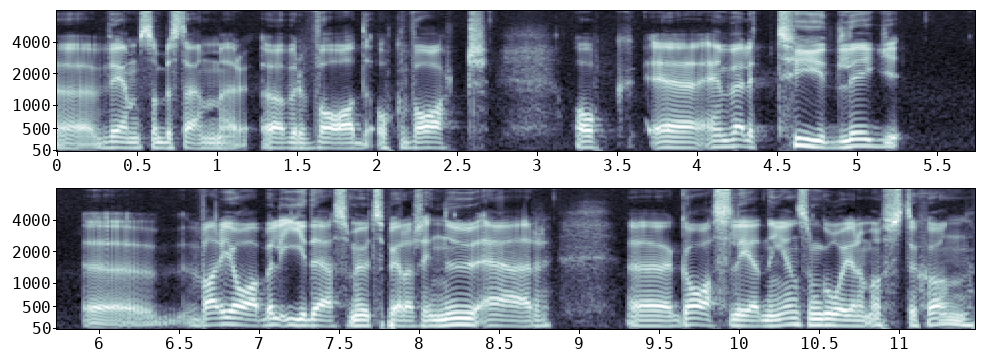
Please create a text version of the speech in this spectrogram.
eh, vem som bestämmer över vad och vart. Och eh, en väldigt tydlig eh, variabel i det som utspelar sig nu är eh, gasledningen som går genom Östersjön,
